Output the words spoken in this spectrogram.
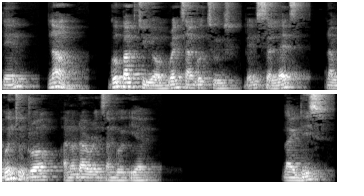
Then now go back to your rectangle tools, then select, and I'm going to draw another rectangle here, like this.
